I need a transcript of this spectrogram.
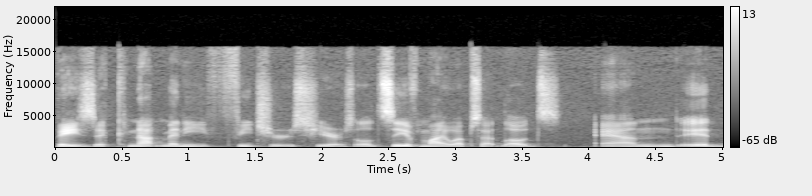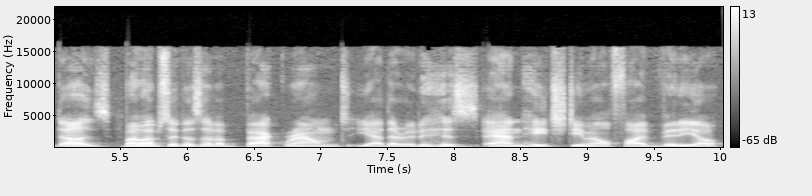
basic. Not many features here. So let's see if my website loads. And it does. My website does have a background. Yeah, there it is. And HTML5 video.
